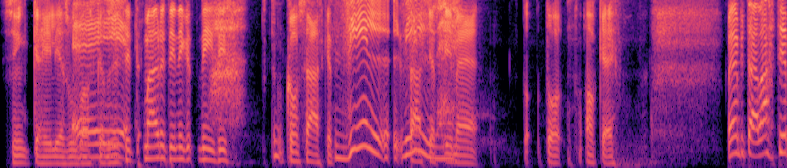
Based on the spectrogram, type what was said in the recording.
Synkkä hiljaisuus Ei. laskeutui. Siis Sitten mä yritin niin, niin siis, kun sääsket, Vil, sääsket imee. To, okei. Okay. Meidän pitää lähteä.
